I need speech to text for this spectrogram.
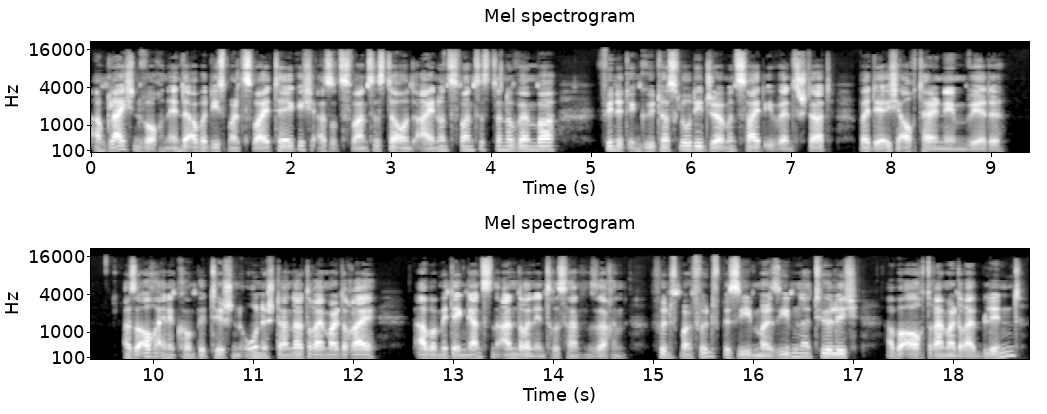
Am gleichen Wochenende, aber diesmal zweitägig, also 20. und 21. November, findet in Gütersloh die German Side Events statt, bei der ich auch teilnehmen werde. Also auch eine Competition ohne Standard 3x3, aber mit den ganzen anderen interessanten Sachen. 5x5 bis 7x7 natürlich, aber auch 3x3 Blind,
